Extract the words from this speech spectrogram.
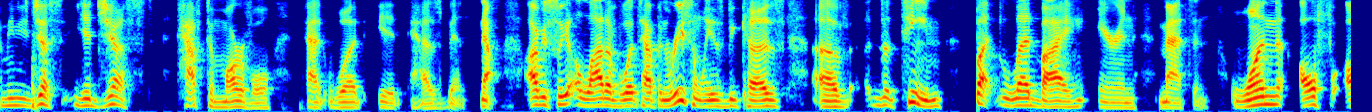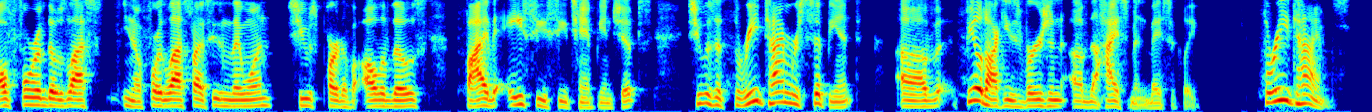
I mean, you just you just have to marvel at what it has been. Now, obviously, a lot of what's happened recently is because of the team, but led by Erin Matson. Won all all four of those last, you know, for the last five seasons they won. She was part of all of those five ACC championships. She was a three-time recipient of field hockey's version of the Heisman, basically. Three times,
